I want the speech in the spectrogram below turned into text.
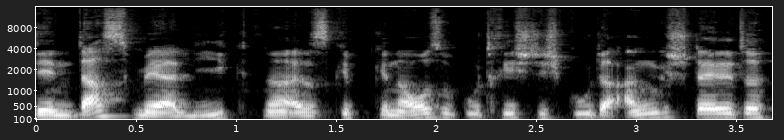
denen das mehr liegt. Ne? Also es gibt genauso gut richtig gute Angestellte,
